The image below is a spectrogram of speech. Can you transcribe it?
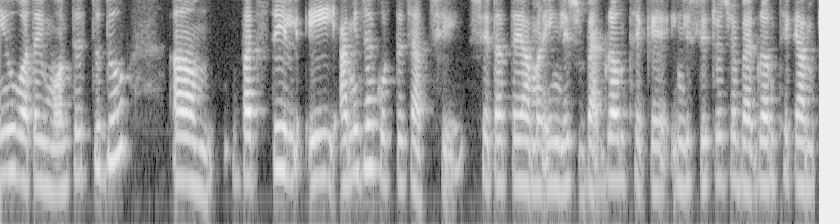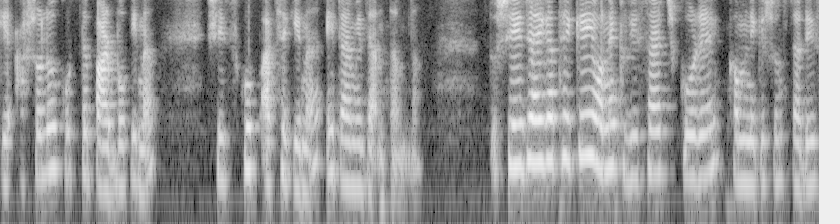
knew what I wanted to do but still এই আমি যা করতে চাচ্ছি সেটাতে আমার ইংলিশ ব্যাকগ্রাউন্ড থেকে, ইংলিশ লিটারেচার ব্যাকগ্রাউন্ড থেকে আমি কি আসলেও করতে পারব কিনা, সেই স্কোপ আছে কিনা এটা আমি জানতাম না। তো সেই জায়গা থেকেই অনেক রিসার্চ করে কমিউনিকেশন স্টাডিজ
